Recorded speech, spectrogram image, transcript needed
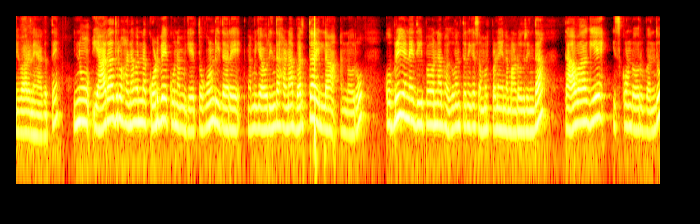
ನಿವಾರಣೆ ಆಗುತ್ತೆ. ಇನ್ನು ಯಾರಾದರೂ ಹಣವನ್ನು ಕೊಡಬೇಕು ನಮಗೆ, ತಗೊಂಡಿದ್ದಾರೆ, ನಮಗೆ ಅವರಿಂದ ಹಣ ಬರ್ತಾ ಇಲ್ಲ ಅನ್ನೋರು ಕೊಬ್ಬರಿ ಎಣ್ಣೆ ದೀಪವನ್ನು ಭಗವಂತನಿಗೆ ಸಮರ್ಪಣೆಯನ್ನು ಮಾಡೋದ್ರಿಂದ ತಾವಾಗಿಯೇ ಇಸ್ಕೊಂಡವರು ಬಂದು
